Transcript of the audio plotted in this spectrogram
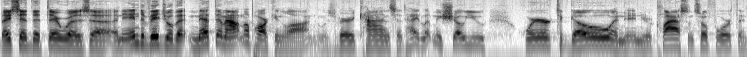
they said that there was uh, an individual that met them out in the parking lot and was very kind and said, Hey, let me show you where to go and in your class and so forth. And,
